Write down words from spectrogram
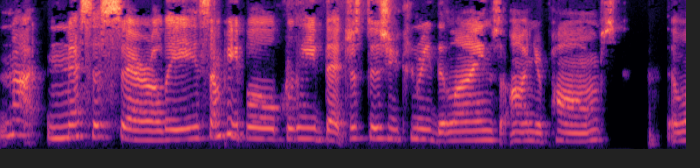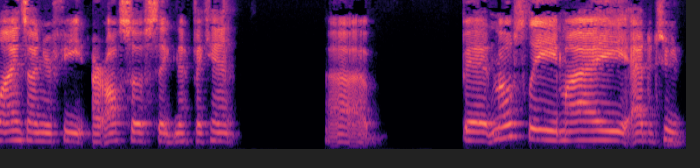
not necessarily. Some people believe that just as you can read the lines on your palms, the lines on your feet are also significant. Uh, but mostly my attitude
